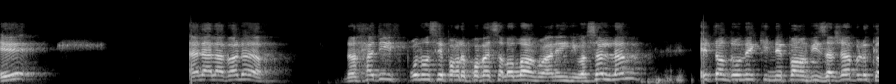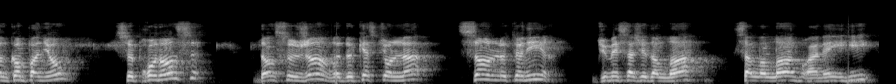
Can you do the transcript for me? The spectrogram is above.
et elle a la valeur d'un hadith prononcé par le prophète sallallahu alayhi wa sallam, étant donné qu'il n'est pas envisageable qu'un compagnon se prononce dans ce genre de questions-là sans le tenir du messager d'Allah sallallahu alayhi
